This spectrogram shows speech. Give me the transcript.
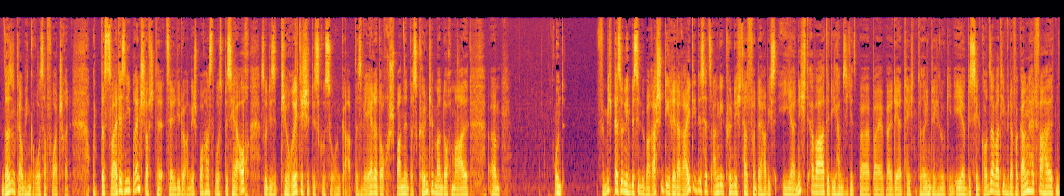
Und das ist, glaube ich, ein großer Fortschritt. Und das zweite sind die Brennstoffzellen, die du angesprochen hast, wo es bisher auch so diese theoretische Diskussion gab. Das wäre doch spannend, das könnte man doch mal. Ähm, und für mich persönlich ein bisschen überraschend. Die Reederei, die das jetzt angekündigt hat, von der habe ich es eher nicht erwartet. Die haben sich jetzt bei, bei, bei der Techn solchen Technologien eher ein bisschen konservativ in der Vergangenheit verhalten,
